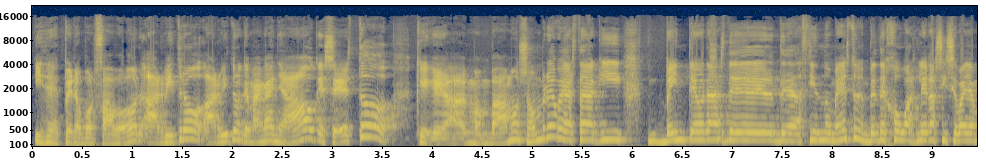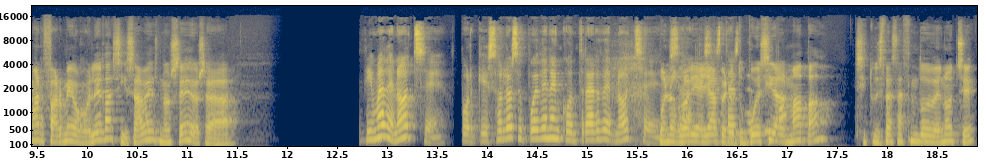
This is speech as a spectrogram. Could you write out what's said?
Y dices, pero por favor, árbitro, árbitro, que me ha engañado, ¿qué es esto? Que, ah, vamos, hombre, voy a estar aquí 20 horas de, haciéndome esto, en vez de Hogwarts Legacy se va a llamar Farmeo Legacy, ¿sabes? No sé, o sea... Encima de noche, porque solo se pueden encontrar de noche. Bueno, Gloria, ya, pero tú puedes ir al mapa si tú estás haciendo de noche,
